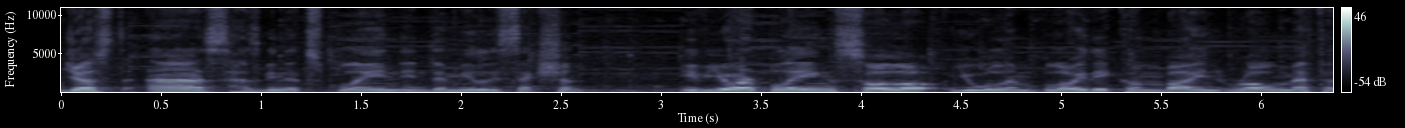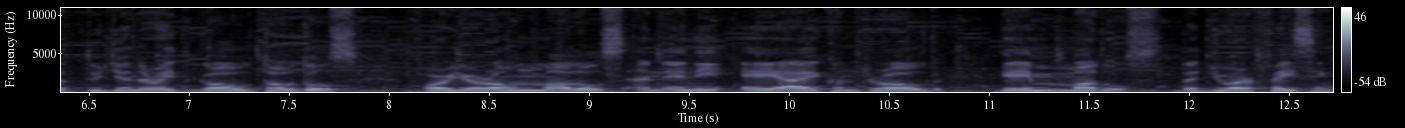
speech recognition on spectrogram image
Just as has been explained in the melee section, if you are playing solo, you will employ the combined roll method to generate goal totals for your own models and any AI controlled game models that you are facing.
